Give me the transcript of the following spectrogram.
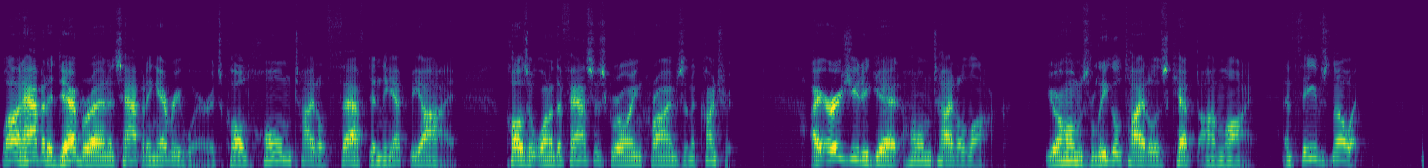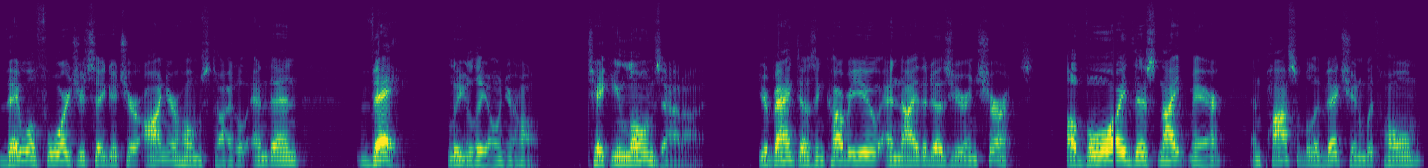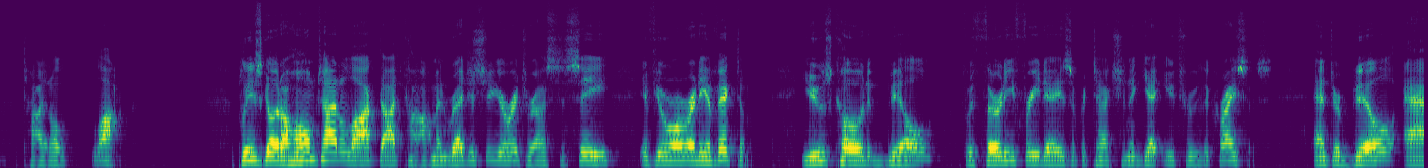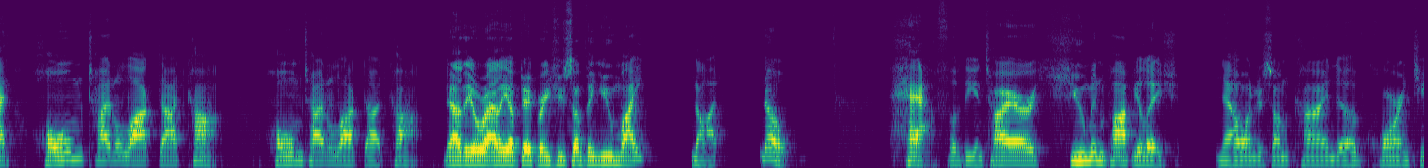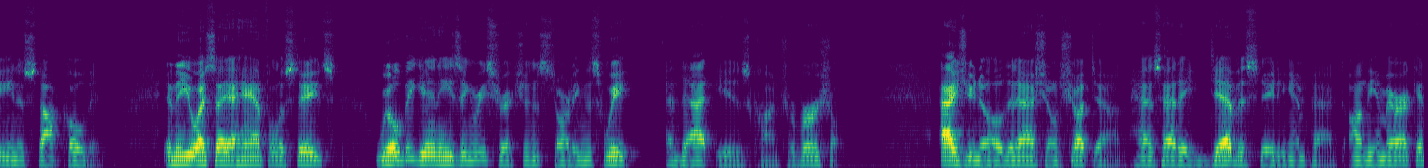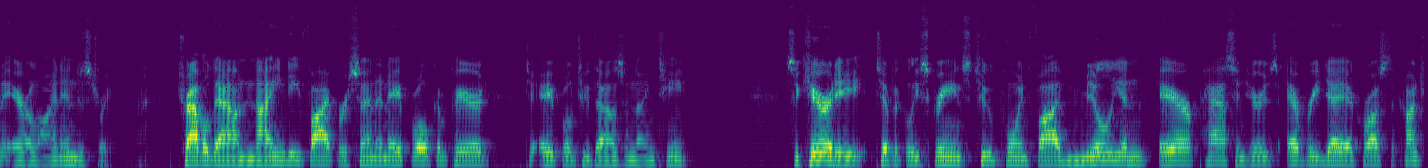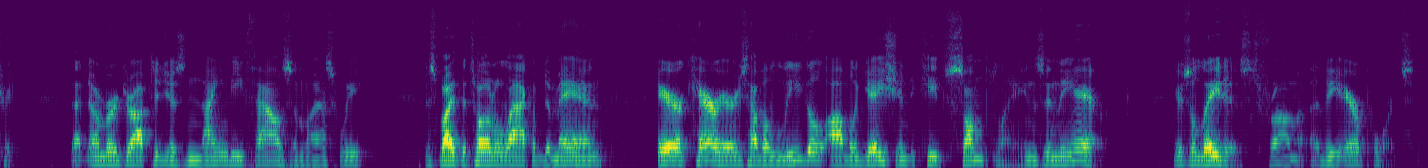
Well, it happened to Deborah and it's happening everywhere. It's called home title theft, and the FBI calls it one of the fastest growing crimes in the country. I urge you to get Home Title Lock. Your home's legal title is kept online, and thieves know it. They will forge your signature on your home's title, and then they legally own your home, taking loans out on it. Your bank doesn't cover you, and neither does your insurance. Avoid this nightmare and possible eviction with Home Title Lock. Please go to HometitleLock.com and register your address to see if you're already a victim. Use code BILL for 30 free days of protection to get you through the crisis. Enter BILL at HometitleLock.com. HometitleLock.com. Now, the O'Reilly update brings you something you might not know. Half of the entire human population now under some kind of quarantine has stopped COVID. In the USA, a handful of states will begin easing restrictions starting this week, and that is controversial. As you know, the national shutdown has had a devastating impact on the American airline industry. Travel down 95% in April compared to April 2019. Security typically screens 2.5 million air passengers every day across the country. That number dropped to just 90,000 last week. Despite the total lack of demand, air carriers have a legal obligation to keep some planes in the air. Here's the latest from the airports.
